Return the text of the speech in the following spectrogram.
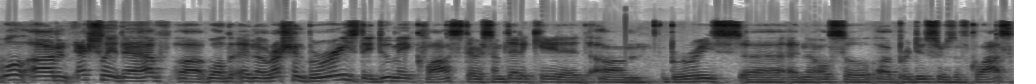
well, um, actually, they have, uh, well, in the Russian breweries, they do make kvass. There are some dedicated um, breweries uh, and also uh, producers of kvass.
